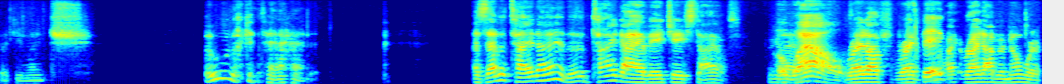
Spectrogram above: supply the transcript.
Becky Lynch. Ooh, look at that. Is that a tie dye? The tie dye of AJ Styles. Oh that. wow. Right off, right, big. right, right out of nowhere.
